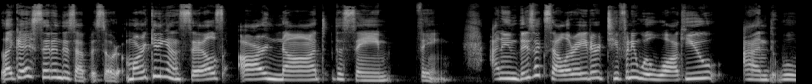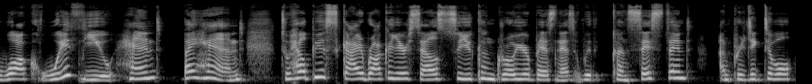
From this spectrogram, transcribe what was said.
Like I said in this episode, marketing and sales are not the same thing. And in this accelerator, Tiffany will walk you and will walk with you hand by hand to help you skyrocket your sales so you can grow your business with consistent and predictable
